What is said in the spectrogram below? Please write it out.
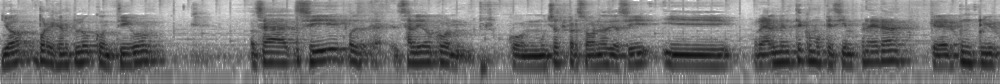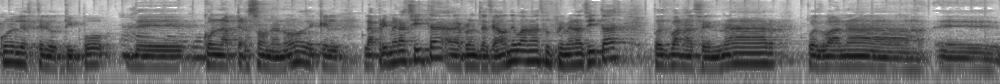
Yo, por ejemplo, contigo, o sea, sí, pues he salido con, con muchas personas y así, y realmente como que siempre era querer cumplir con el estereotipo Ajá, de claro, con la persona, ¿no? De que el- la primera cita, a ver, pregúntate, ¿a dónde van a sus primeras citas? Pues van a cenar, pues van a, eh,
